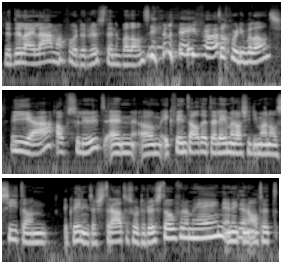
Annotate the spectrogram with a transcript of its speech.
De Dalai Lama voor de rust en de balans in je leven. Toch voor die balans? Ja, absoluut. En ehm, ik vind altijd alleen maar als je die man al ziet, dan, ik weet niet, er straalt een soort rust over hem heen. En ik Ja. ben altijd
